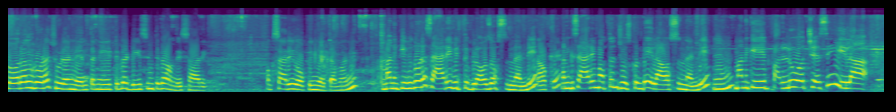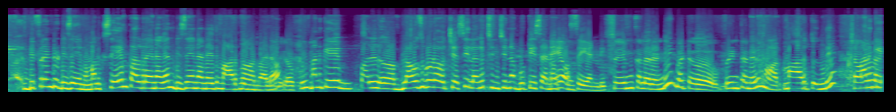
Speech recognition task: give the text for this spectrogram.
ఫ్లోరల్ కూడా చూడండి ఎంత నీట్గా డీసెంట్గా ఉంది సారీ ఒకసారి ఓపెన్ చేద్దామండి. మనకి ఇవి కూడా శారీ విత్ బ్లౌజ్ వస్తుందండి. మనకి శారీ మొత్తం చూసుకుంటే ఇలా వస్తుందండి. మనకి పళ్ళు వచ్చేసి ఇలా డిఫరెంట్ డిజైన్. మనకి సేమ్ కలర్ అయినా కానీ డిజైన్ అనేది మారుతుంది మేడం. మనకి పళ్ళు బ్లౌజ్ కూడా వచ్చేసి ఇలాగ చిన్న చిన్న బుటీస్ అనేవి వస్తాయండి. సేమ్ కలర్ అండి బట్ ప్రింట్ అనేది మారుతుంది. మనకి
